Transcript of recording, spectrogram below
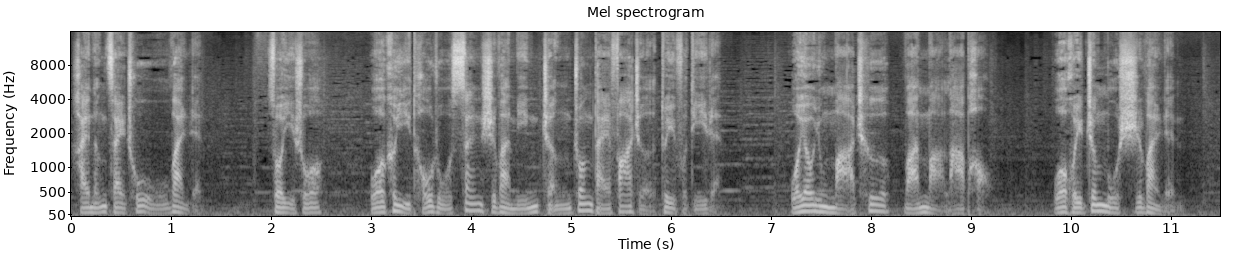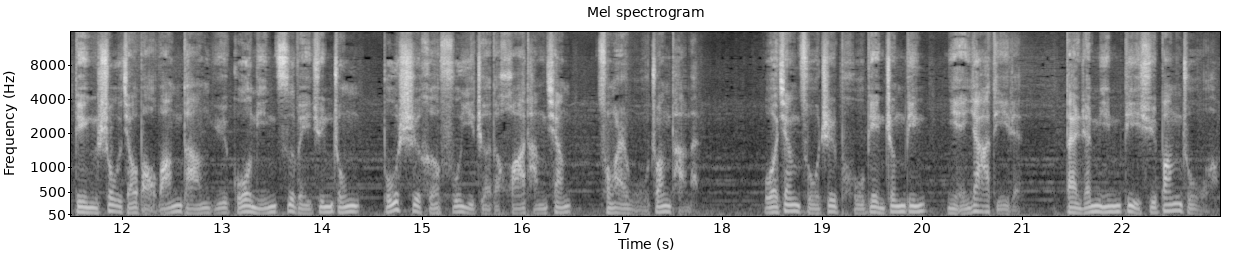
还能再出五万人。”所以说，我可以投入三十万名整装待发者对付敌人。我要用马车挽马拉炮，我会征募十万人，并收缴保王党与国民自卫军中不适合服役者的滑膛枪，从而武装他们。我将组织普遍征兵，碾压敌人，但人民必须帮助我，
